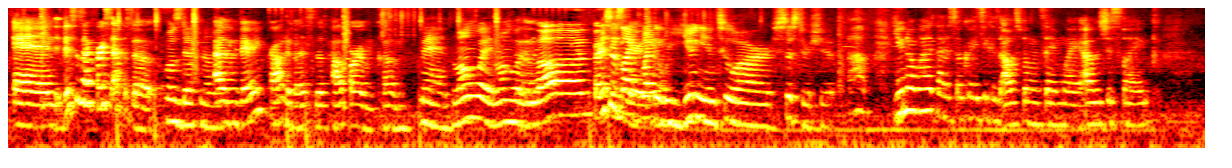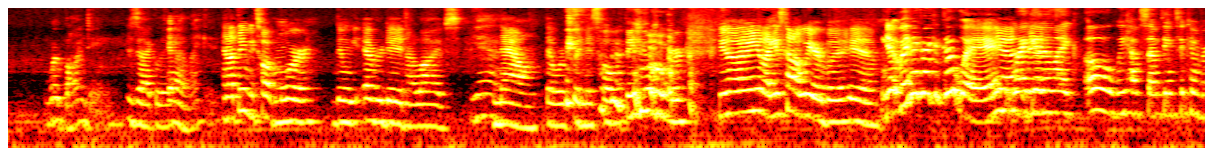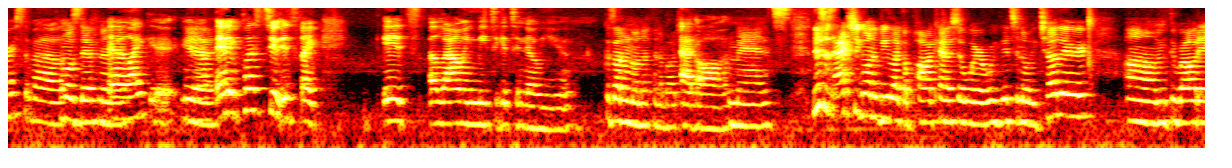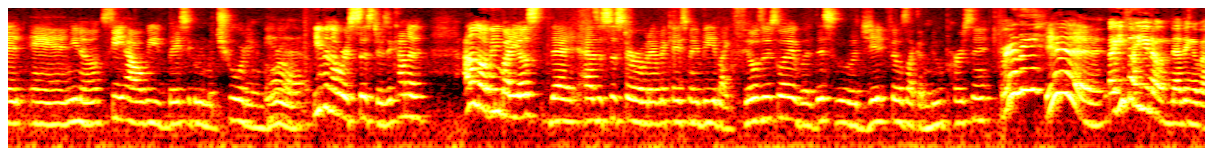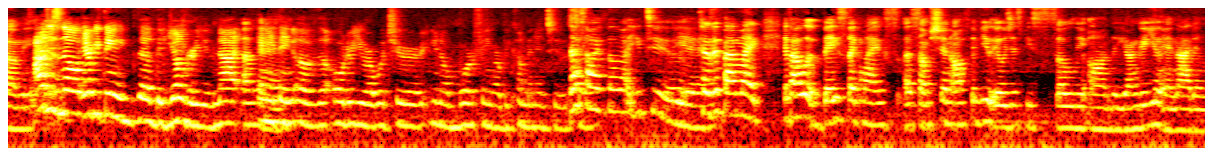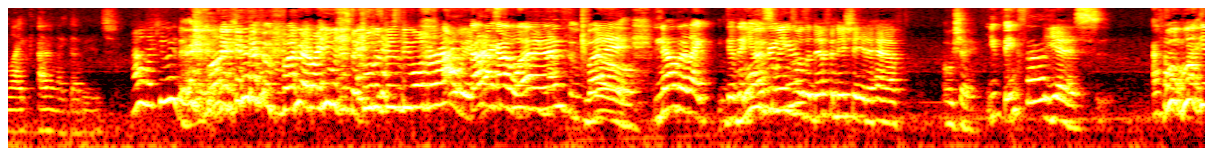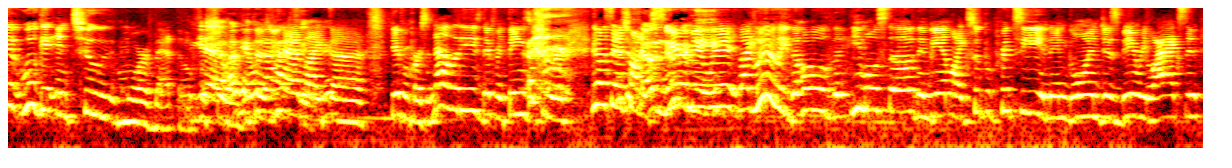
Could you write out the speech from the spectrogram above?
and this is our first episode. most definitely. I'm very proud of us of how far we've come. Man, long way, long way. Long This is like like a reunion to our sistership. Oh, you know what? That is so crazy because I was feeling the same way. I was just like, we're bonding, Exactly. and I like it. And I think we talk more than we ever did in our lives Yeah. now that we're putting this whole thing over. You know what I mean? Like it's kind of weird, but yeah, Yeah, but in like a good way. Yeah, like yeah. in like, oh, we have something to converse about. most definitely. and I like it. You Yeah. know? And it, plus, too, it's like it's allowing me to get to know you Because I don't know nothing about you at all. Man, it's this is actually going to be like a podcast where we get to know each other um, throughout it, and you know, see how we've basically matured and grew. Yeah. Even though we're sisters, it kind of. I don't know if anybody else that has a sister or whatever the case may be like feels this way, but this legit feels like a new person. Really? Yeah. Like you feel like you know nothing about me. I just know everything the, the younger you, not Okay. anything of the older you or what you're, you know, morphing or becoming into. That's So- how I feel about you too. Yeah. Because if I'm like, if I would base like my assumption off of you, it would just be solely on the younger you, and I didn't like, I didn't like that bitch. I don't like you either. But- you like you was just the coolest bitch to be walking around I with. felt like I was, not. but no, but like the, the younger swings you, was a definition a half. O'Shea. you think so? Yes. I We'll, we'll get we'll get into more of that though. For Yeah, sure. okay, because you had to. like uh, different personalities, different things that you were, you know what I'm saying, trying to so to experiment me. with. Like literally the whole the emo stuff, then being like super pretty, and then going just being relaxed, and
